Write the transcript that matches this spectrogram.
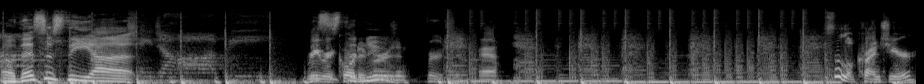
Oh, this is the uh this is the Re-recorded version. Version. Yeah. It's a little crunchier.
